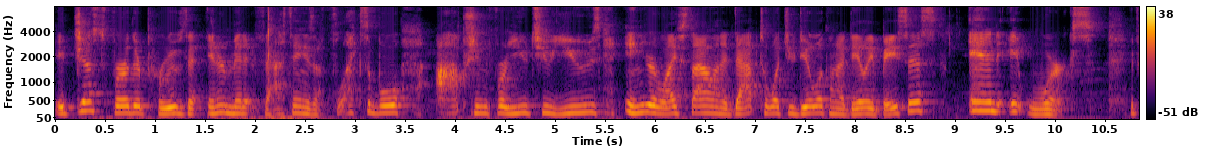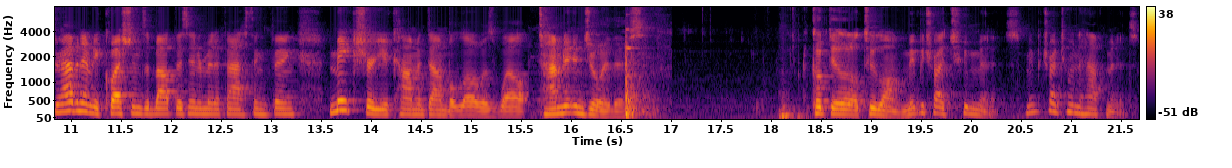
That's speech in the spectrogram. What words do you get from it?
It just further proves that intermittent fasting is a flexible option option for you to use in your lifestyle and adapt to what you deal with on a daily basis, and it works. If you're having any questions about this intermittent fasting thing, make sure you comment down below as well. Time to enjoy this. I cooked it a little too long. Maybe try two minutes. Maybe try two and a half minutes.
